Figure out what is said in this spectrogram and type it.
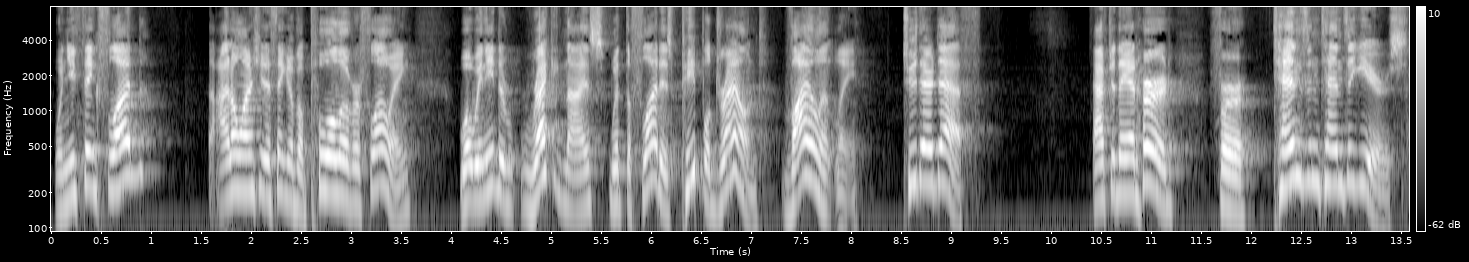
When you think flood, I don't want you to think of a pool overflowing. What we need to recognize with the flood is people drowned violently to their death after they had heard for tens and tens of years.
